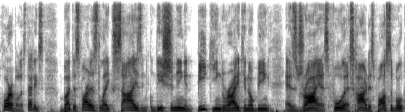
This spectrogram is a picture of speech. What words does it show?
horrible aesthetics, but as far as like size and conditioning and peaking, right, you know, being as dry, as full, as hard as possible,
